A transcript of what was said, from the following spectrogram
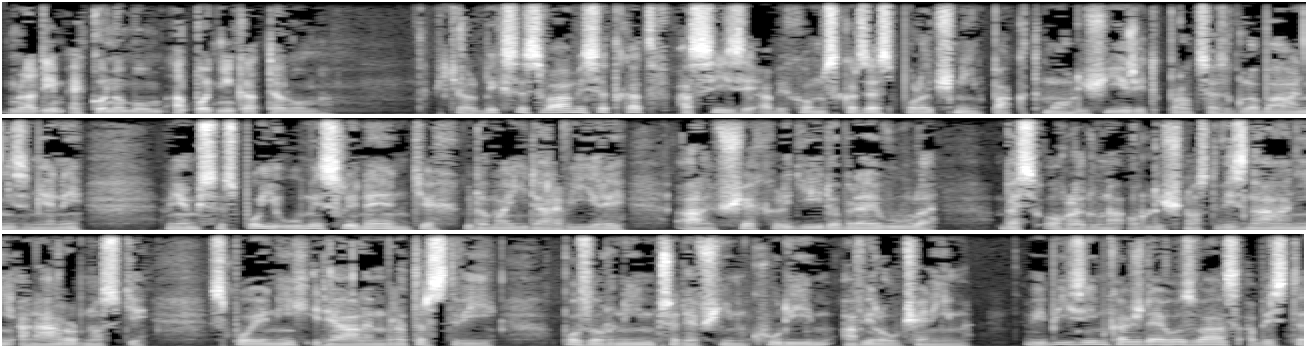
mladým ekonomům a podnikatelům. Chtěl bych se s vámi setkat v Asízi, abychom skrze společný pakt mohli šířit proces globální změny, v němž se spojí úmysly nejen těch, kdo mají dar víry, ale všech lidí dobré vůle, bez ohledu na odlišnost vyznání a národnosti, spojených ideálem bratrství, pozorným především chudým a vyloučeným – Vybízím každého z vás, abyste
